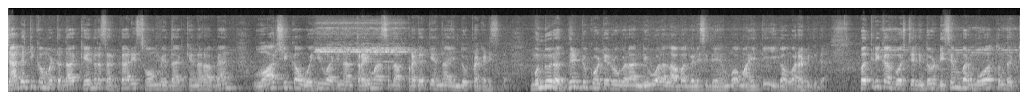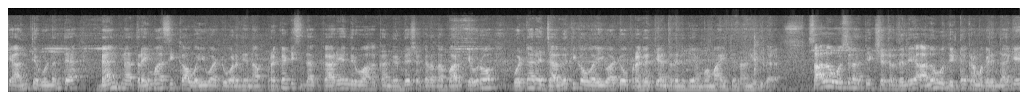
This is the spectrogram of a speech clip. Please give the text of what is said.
ಜಾಗತಿಕ ಮಟ್ಟದ ಕೇಂದ್ರ ಸರ್ಕಾರಿ ಸ್ವಾಮ್ಯದ ಕೆನರಾ ಬ್ಯಾಂಕ್ ವಾರ್ಷಿಕ ವಹಿವಾಟಿನ ತ್ರೈಮಾಸದ ಪ್ರಗತಿಯನ್ನು ಇಂದು ಪ್ರಕಟಿಸಿದೆ. ಮುನ್ನೂರ ಹದಿನೆಂಟು ಕೋಟಿ ರುಗಳ ನಿವ್ವಳ ಲಾಭ ಗಳಿಸಿದೆ ಎಂಬ ಮಾಹಿತಿ ಈಗ ಹೊರಬಿದ್ದಿದೆ. ಪತ್ರಿಕಾಗೋಷ್ಠಿಯಲ್ಲಿಂದು ಡಿಸೆಂಬರ್ ಮೂವತ್ತೊಂದಕ್ಕೆ ಅಂತ್ಯಗೊಂಡಂತೆ ಬ್ಯಾಂಕ್ನ ತ್ರೈಮಾಸಿಕ ವಹಿವಾಟು ವರದಿಯನ್ನು ಪ್ರಕಟಿಸಿದ ಕಾರ್ಯನಿರ್ವಾಹಕ ನಿರ್ದೇಶಕರಾದ ಭಾರತೀಯವರು ಒಟ್ಟಾರೆ ಜಾಗತಿಕ ವಹಿವಾಟು ಪ್ರಗತಿ ಹಂತದಲ್ಲಿದೆ ಎಂಬ ಮಾಹಿತಿಯನ್ನು ನೀಡಿದ್ದಾರೆ. ಸಾಲ ವಸೂಲಾತಿ ಕ್ಷೇತ್ರದಲ್ಲಿ ಹಲವು ದಿಟ್ಟ ಕ್ರಮಗಳಿಂದಾಗಿ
